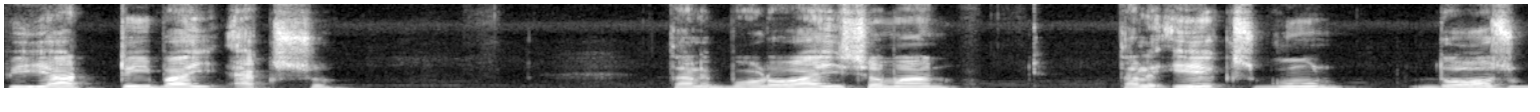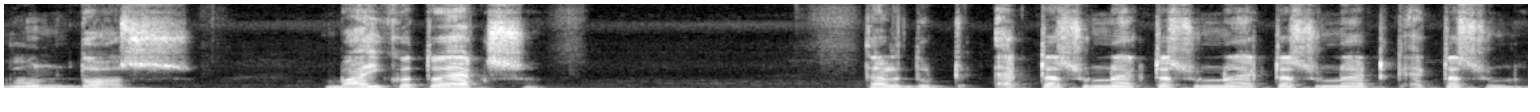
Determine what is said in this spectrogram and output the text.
পিআরটি বাই একশো। তাহলে বড় আই সমান, তাহলে এক্স গুণ দশ গুণ দশ বাই কত একশো? তাহলে দুটো, একটা শূন্য একটা শূন্য একটা শূন্য, এক- একটা শূন্য।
